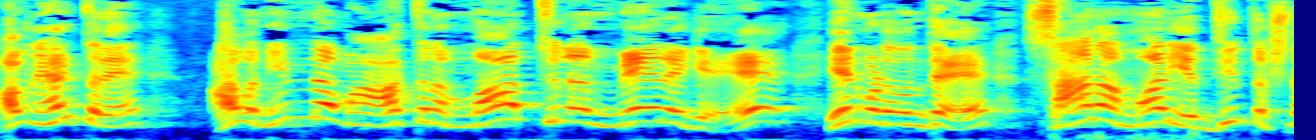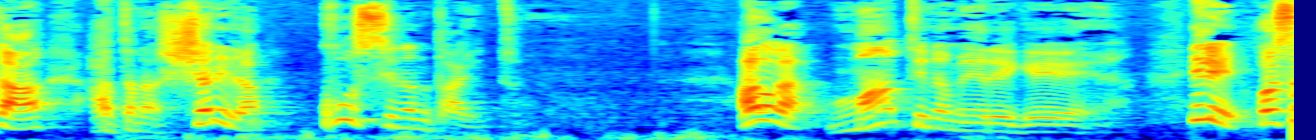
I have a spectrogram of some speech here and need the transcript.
ಅವನು ಹೇಳ್ತಾನೆ, ಅವ ನಿನ್ನ ಆತನ ಮಾತಿನ ಮೇರೆಗೆ ಏನ್ ಮಾಡೋದಂತೆ, ಸ್ನಾನ ಮಾಡಿ ಎದ್ದಿದ ತಕ್ಷಣ ಆತನ ಶರೀರ ಕೂಸಿನಂತಾಯಿತು. ಅವಾಗ ಮಾತಿನ ಮೇರೆಗೆ ಇಲ್ಲಿ ಹೊಸ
